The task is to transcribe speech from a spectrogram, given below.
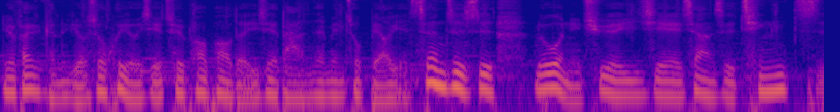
你会发现可能有时候会有一些吹泡泡的一些达人在那边做表演，甚至是如果你去了一些像是亲子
